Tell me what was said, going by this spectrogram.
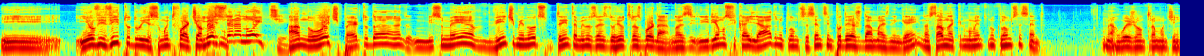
E, e eu vivi tudo isso muito forte. Ao E mesmo Isso era noite. à noite, perto da. Isso meia, 20 minutos, 30 minutos antes do rio transbordar. Nós iríamos ficar ilhados no quilômetro 60 sem poder ajudar mais ninguém. Nós estávamos naquele momento no quilômetro 60. Na rua João Tramontim.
